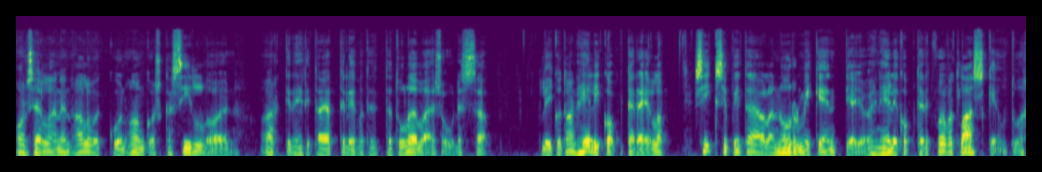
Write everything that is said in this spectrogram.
on sellainen alue kuin on, koska silloin arkkitehdit ajattelivat, että tulevaisuudessa liikutaan helikoptereilla. Siksi pitää olla nurmikenttiä, joihin helikopterit voivat laskeutua.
